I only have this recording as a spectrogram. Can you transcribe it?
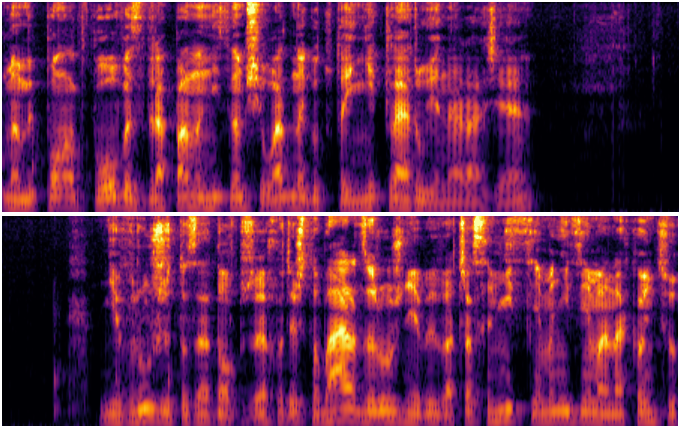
Mamy ponad połowę zdrapane, nic nam się ładnego tutaj nie klaruje na razie. Nie wróży to za dobrze, chociaż to bardzo różnie bywa. Czasem nic nie ma, nic nie ma. Na końcu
